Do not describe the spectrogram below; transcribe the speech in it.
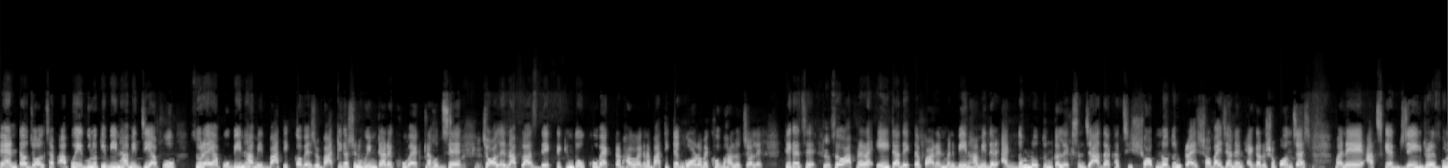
প্যান্টটাও জলছাপ। আপু এগুলো কি বিন হামিদ? জি আপু। সুরাই আপু বিন হামিদ। বাটিক কবে আসবে? বাটিক আসলে উইন্টারে খুব একটা হচ্ছে চলে, হ্যাঁ। না। প্লাস দেখতে কিন্তু খুব একটা ভালো লাগে না। বাটিকটা গরমে খুব ভালো চলে। ঠিক আছে? তো আপনারা এইটা দেখতে পারেন। মানে বিন হামিদের একদম নতুন কালেকশন যা দেখাচ্ছি সব নতুন। প্রায় সবাই জানেন এগারোশো পঞ্চাশ। মানে আজকের যেই ড্রেসগুলো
